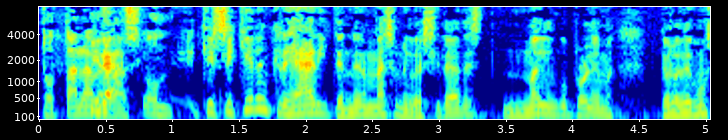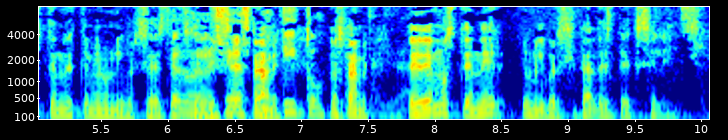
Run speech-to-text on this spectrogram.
total aberración. Mira, que si quieren crear y tener más universidades, no hay ningún problema, pero debemos tener también universidades de pero excelencia. Universidades. No, espérame, debemos tener universidades de excelencia.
